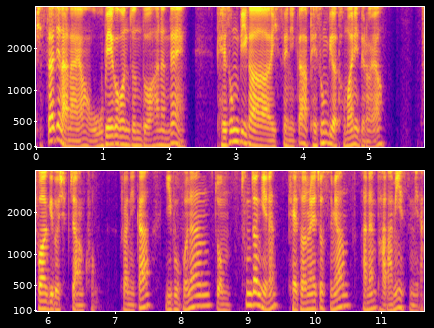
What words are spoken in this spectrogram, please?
비싸진 않아요. 500억 원 정도 하는데 배송비가 있으니까 배송비가 더 많이 들어요. 구하기도 쉽지 않고. 그러니까 이 부분은 좀 충전기는 개선을 해줬으면 하는 바람이 있습니다.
